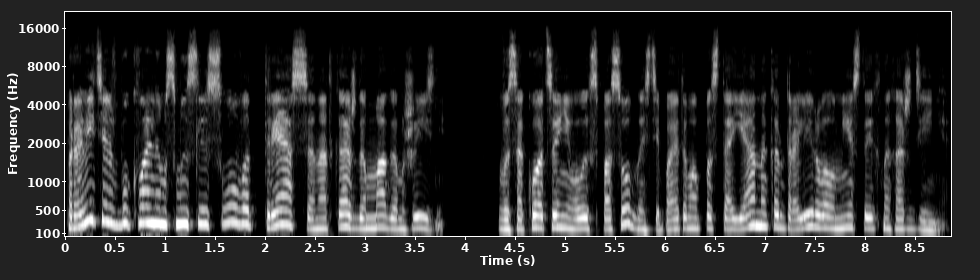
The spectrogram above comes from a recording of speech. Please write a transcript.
Правитель в буквальном смысле слова трясся над каждым магом жизни, высоко оценивал их способности, поэтому постоянно контролировал место их нахождения.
